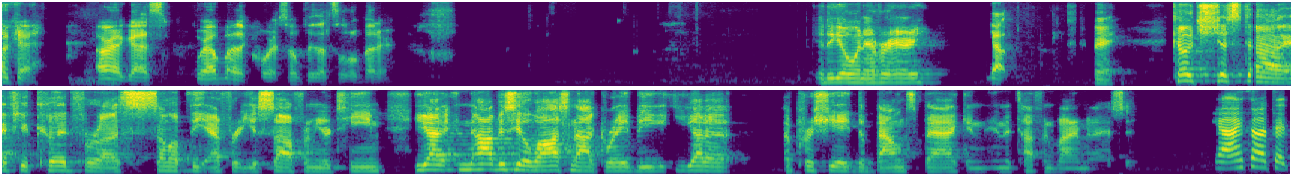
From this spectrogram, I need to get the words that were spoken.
Okay. All right, guys. We're out by the court, so hopefully that's a little better. Good to go whenever, Harry? Yep. Okay. Coach, just uh, if you could for us, sum up the effort you saw from your team. You got obviously a loss, not great, but you, you got to appreciate the bounce back in, in a tough environment, I assume. Yeah, I thought that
